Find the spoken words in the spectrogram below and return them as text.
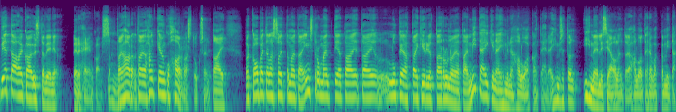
viettää aikaa ystävien ja perheen kanssa mm. tai, har- tai hankkia jonkun harrastuksen tai vaikka opetella soittamaan jotain instrumenttia tai, tai lukea tai kirjoittaa runoja tai mitä ikinä ihminen haluakaan tehdä. Ihmiset on ihmeellisiä olentoja ja haluaa tehdä vaikka mitä.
